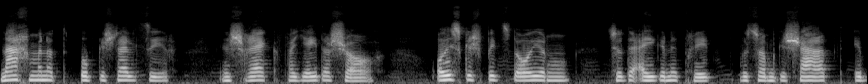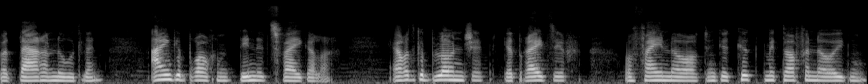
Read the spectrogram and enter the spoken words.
Nachmen hat aufgestellt sich, in Schreck vor jeder Schor, ausgespitzt Euren zu der eigenen Tritt, wo haben geschart über daren Nudeln, eingebrochen dünne Zweigerler. Er hat geblonget, gedreht sich auf einen Ort und geguckt mit offenen Augen,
